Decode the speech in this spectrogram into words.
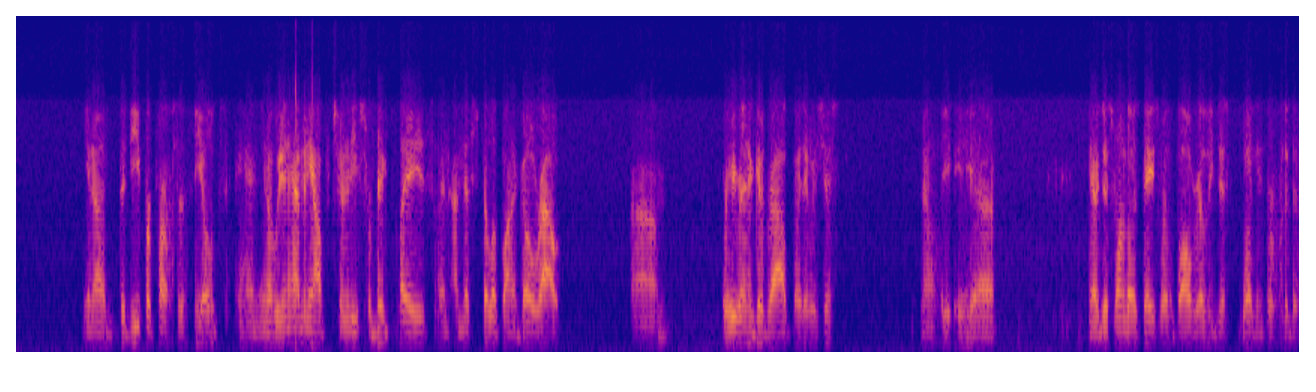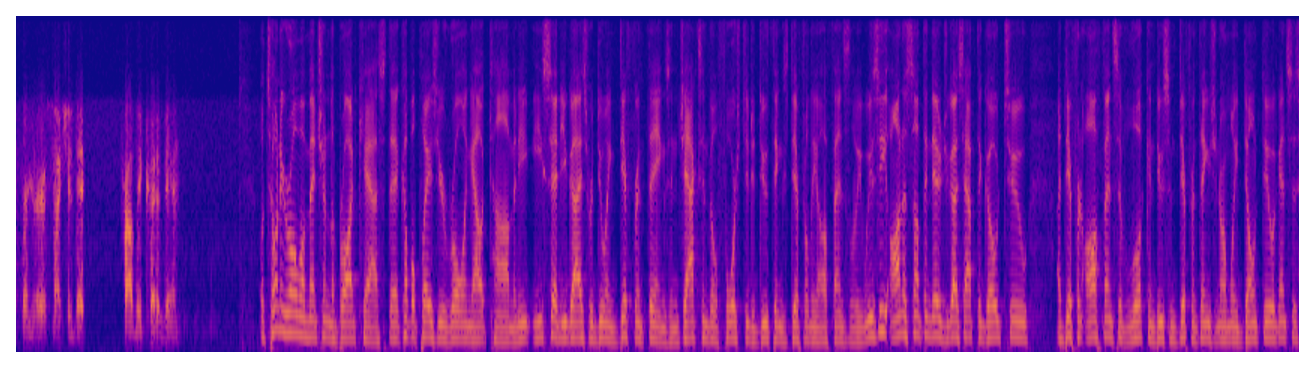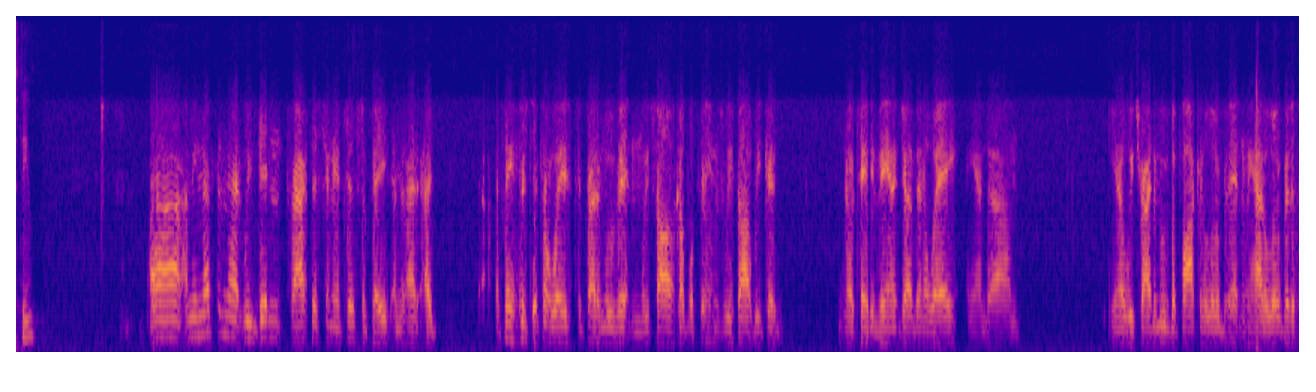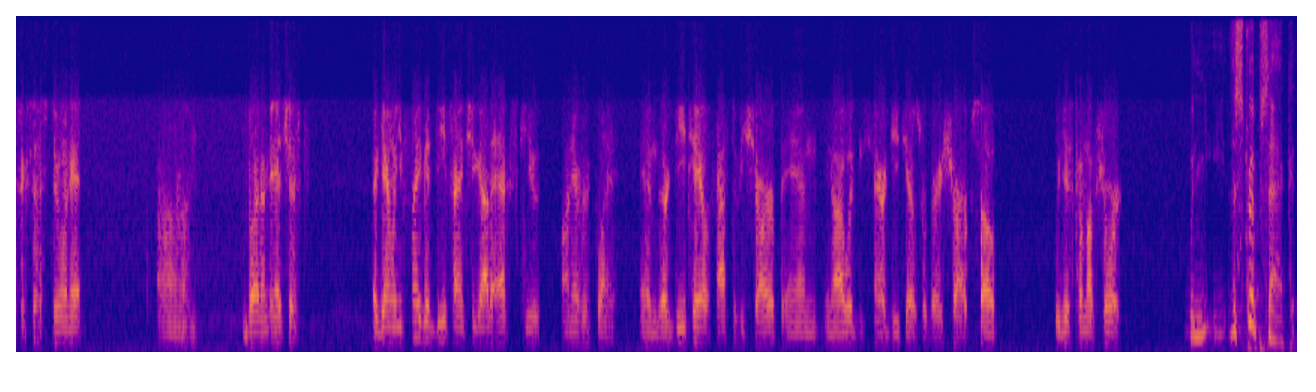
you know, the deeper parts of the field. And, you know, we didn't have many opportunities for big plays. And I missed Phillip on a go route um, where he ran a good route, but it was just, you know, he, he, uh, you know, just one of those days where the ball really just wasn't for the perimeter as much as it probably could have been. Well, Tony Romo mentioned on the broadcast that a couple plays you're rolling out, Tom, and he, he said you guys were doing different things, and Jacksonville forced you to do things differently offensively. Was he onto something there? Did you guys have to go to a different offensive look and do some different things you normally don't do against this team? Uh, I mean, nothing that we didn't practice and anticipate. I mean, I, I, I think there's different ways to try to move it, and we saw a couple things we thought we could, you know, take advantage of in a way, and um, you know, we tried to move the pocket a little bit, and we had a little bit of success doing it. Um, but I mean, it's just again, when you play good defense, you got to execute on every play, and their details have to be sharp. And you know, I wouldn't say our details were very sharp, so we just come up short. When the strip sack,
